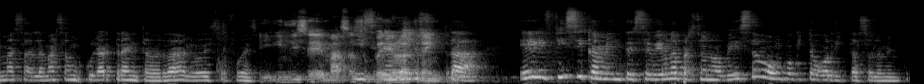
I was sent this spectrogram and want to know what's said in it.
masa, la masa muscular 30, ¿verdad? Algo de eso fue. sí, índice de masa Y superior a él 30. está- ¿Él físicamente se ve una persona obesa o un poquito gordita solamente?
